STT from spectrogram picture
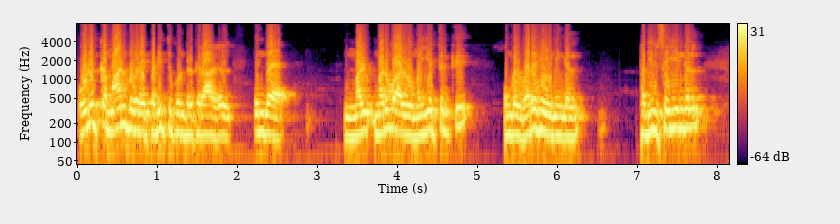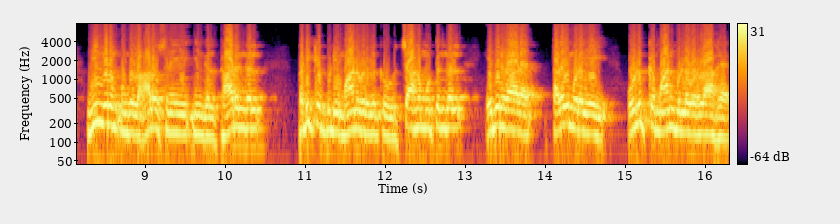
ஒழுக்க மாண்புகளை படித்துக் கொண்டிருக்கிறார்கள் இந்த மல்- மறுவாழ்வு மையத்திற்கு. உங்கள் வருகையை நீங்கள் பதிவு செய்யுங்கள். நீங்களும் உங்கள் ஆலோசனையை நீங்கள் தாருங்கள். படிக்கக்கூடிய மாணவர்களுக்கு உற்சாகமூட்டுங்கள். எதிர்கால தலைமுறையை ஒழுக்க மாண்புள்ளவர்களாக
